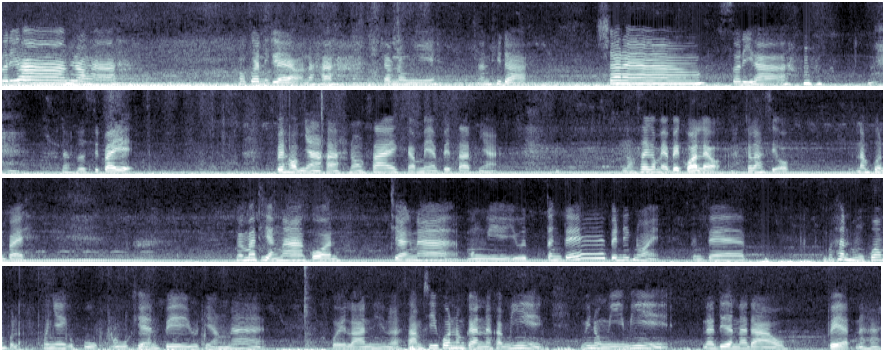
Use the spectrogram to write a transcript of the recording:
สวัสดีค่ะพี่น้องค่ะพบกันอีกแล้วนะคะกับน้องนี้นันทิดาชาแนลสวัสดีค่ะเดี๋ยวเราสิไปไปหอบหญ้าค่ะ น้องไส้กับแม่ไปตัดหญ้าน้องไส้กับแม่ไปก่อนแล้วกำลังเสิออกน้ำคนไปแม่มาเถียงหน้าก่อนเถียงหน้ามองนี่อยู่ตั้งแต่เป็นเด็กหน่อยตั้งแต่ว่าท่านหงความพุ่นละพ่อใหญ่กับปลูกปูแขนเปยอยู่เถียงหน้า คอยร้านนี่แหละสามสี่คนทำกันนะคะมีมีน้องมีมีนาเดือนนาดาวแปดนะคะ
